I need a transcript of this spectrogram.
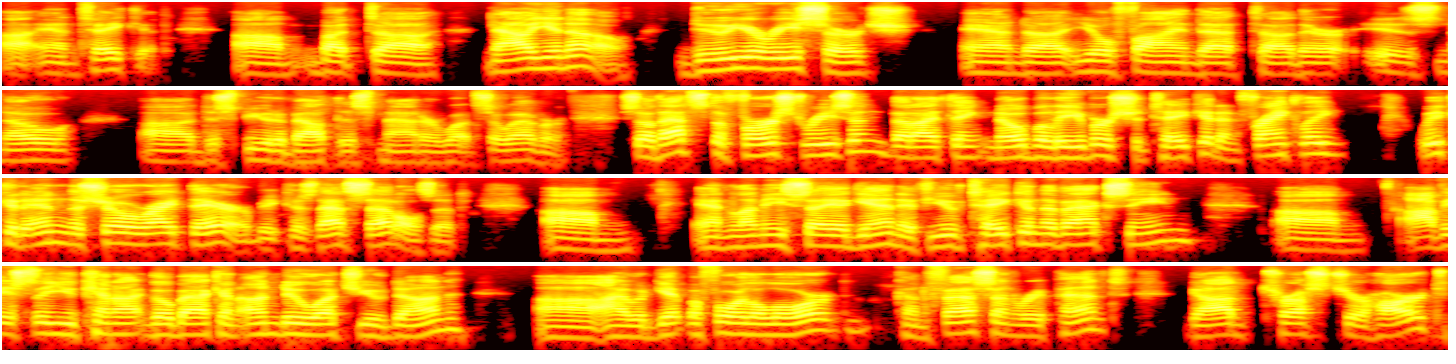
uh, and take it. Um, but uh, now you know. Do your research, and uh, you'll find that uh, there is no uh, dispute about this matter whatsoever. So that's the first reason that I think no believer should take it. And frankly, we could end the show right there because that settles it. Um, and let me say again if you've taken the vaccine, um, obviously you cannot go back and undo what you've done. Uh, I would get before the Lord, confess and repent. God trusts your heart.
